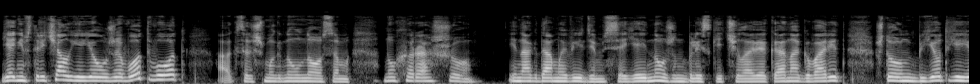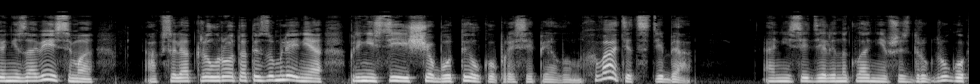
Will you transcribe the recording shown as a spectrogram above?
Я не встречал ее уже вот-вот. Аксель шмыгнул носом. Ну, хорошо. Иногда мы видимся. Ей нужен близкий человек, и она говорит, что он бьет ее независимо. Аксель открыл рот от изумления. «Принеси еще бутылку», — просипел он. «Хватит с тебя». Они сидели, наклонившись друг к другу,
